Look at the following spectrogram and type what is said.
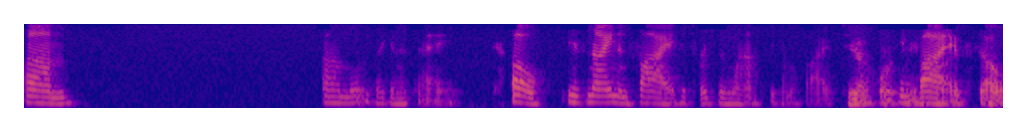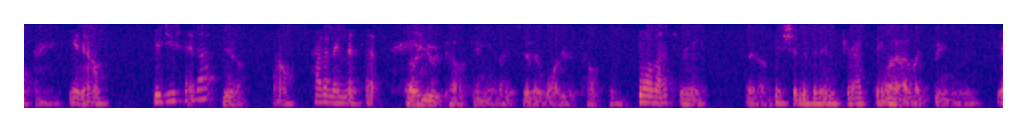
Um, um, what was I going to say? Oh, his nine and five, his first and last become a five too. Yeah, 14, 14, five. five. So, you know, did you say that? Yeah. Oh, how did I miss it? Oh, you were talking, and I said it while you were talking. Well, that's rude. Yeah. I shouldn't have been interrupting. Well, I like being rude.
